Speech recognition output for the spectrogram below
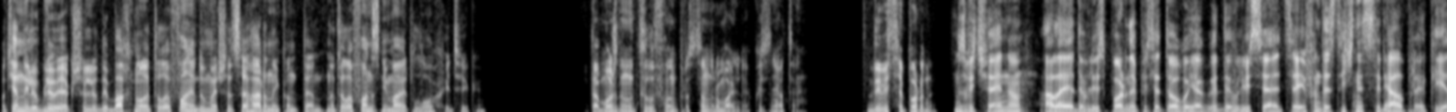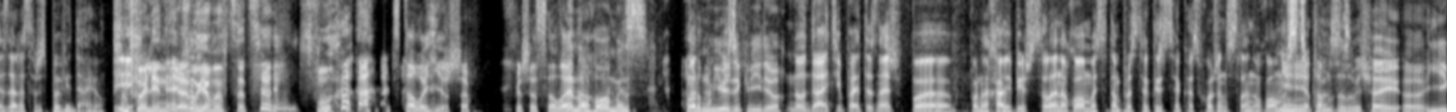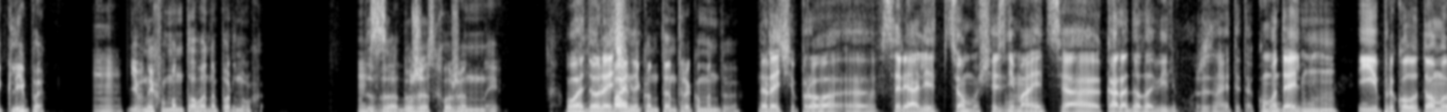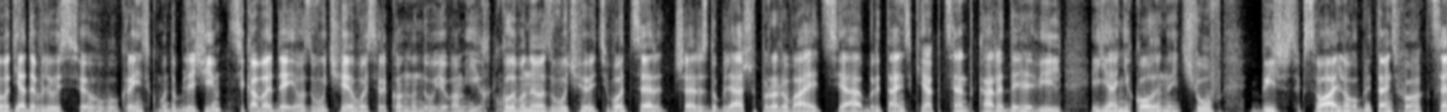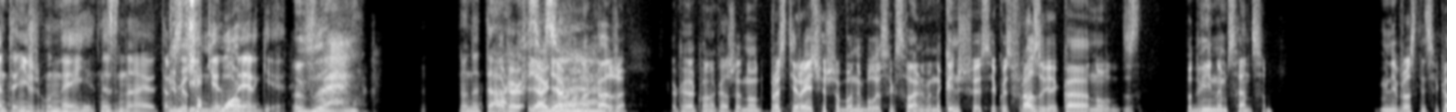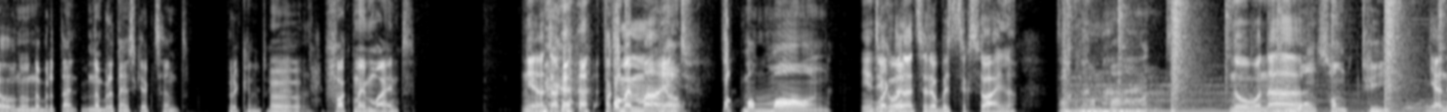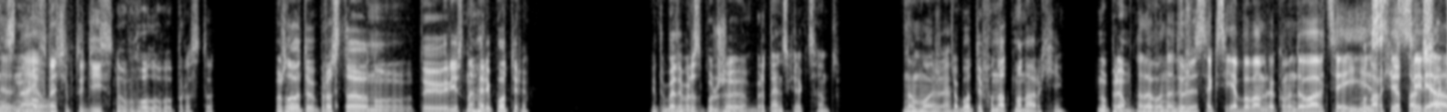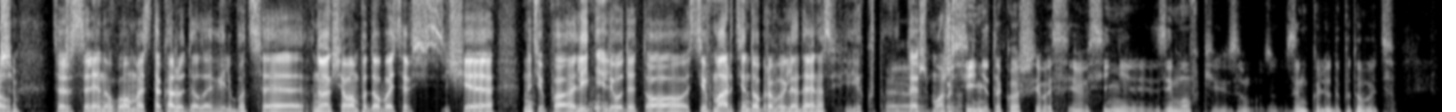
От я не люблю, якщо люди бахнули телефон і думають, що це гарний контент. На телефон знімають лохи тільки. Та можна на телефон, просто нормально якось зняти. Дивишся порно. Звичайно. Але я дивлюсь порно після того, як дивлюся цей фантастичний серіал, про який я зараз розповідаю. І- Блін, я уявив це. це... Фу. Стало гірше. Пише Селена Гомес Porn Music Video. Ну да, типа, ти знаєш, в в порнохабі пишеш Селена Гомес, і там просто актриса, яка схожа на Селену Гомес. Ні, ні, типа. там зазвичай е, її кліпи, Мгм. і в них вмонтована порнуха. Мгм. З дуже схожою на неї. Ой, до речі, Файний контент, рекомендую. До речі, про е, в серіалі в цьому ще знімається Кара Делавіль, може знаєте таку модель. Угу. І прикол у тому, от я дивлюсь в українському дубляжі, цікава ідея озвучує, ось рекомендую вам їх. Коли вони озвучують, от це через дубляж проривається британський акцент Кари Делавіль, і я ніколи не чув більш сексуального британського акцента, ніж у неї. Не знаю, там Give стільки енергії. Ну не так. як, як, як вона каже? Як, як вона каже? Ну, прості речі, щоб вони були сексуальними. Накинь щось, якусь фразу, яка ну, з подвійним сенсом. Мені просто цікаво, ну, на, британ... на британський акцент прикинути. Е, Fuck my mind. Ні, не так. Fuck my mind. Fuck my mind! Ні, Like тільки вона це робить сексуально. Fuck my mind! Ну, You вона. want some tea? Я не знаю. Мов начебто дійсно в голову просто. Можливо, ти просто, ну, ти ріс на Гаррі Поттері, і тебе тепер збуджує британський акцент. Ну, може. Або ти фанат монархії. Ну, прям Але вона дуже сексі. Я би вам рекомендував цей монархія с- так серіал. сексі. Це ж Селена Гомес та кажу Делавіль, бо це. Ну, якщо вам подобається ще, ну, типа, літні люди, то Стів Мартін добре виглядає на свій вік. тому Е, Теж можна. Осінні також, і осінні, зимовки, зим- зимку люди подобаються.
